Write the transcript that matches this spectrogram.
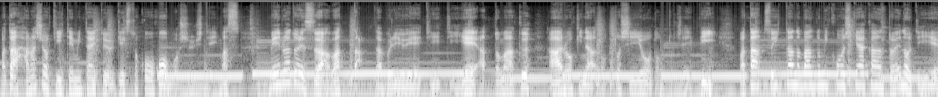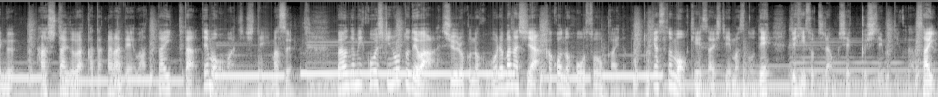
また話を聞いてみたいというゲスト候補を募集しています。メールアドレスは watta.rokina.co.jp、またツイッターの番組公式アカウントへの DM、ハッシュタグはカタカナでワッタイッタでもお待ちしています。番組公式ノートでは収録のこぼれ話や過去の放送回のポッドキャストも掲載していますので、ぜひそちらもチェックしてみてください。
